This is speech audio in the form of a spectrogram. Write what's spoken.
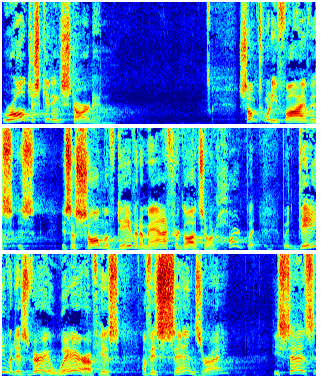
we're all just getting started. Psalm 25 is, is, is a psalm of David, a man after God's own heart, but, but David is very aware of his, of his sins, right? He says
